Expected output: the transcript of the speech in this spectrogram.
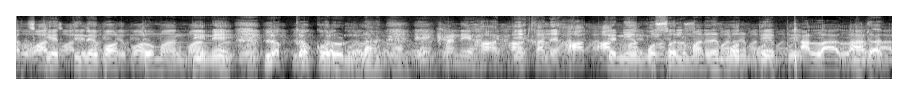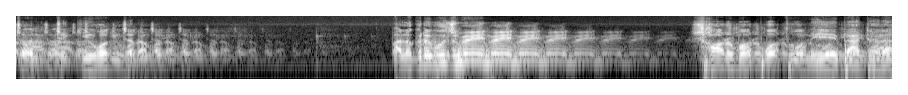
আজকের দিনে, বর্তমান দিনে, লক্ষ্য করুন না, এখানে হাত এখানে হাত নিয়ে মুসলমানের মধ্যে ঠালা গুজা চলছে। কি হচ্ছে না ভালো করে বুঝবেন? সর্বপ্রথম এ ব্যাটারা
